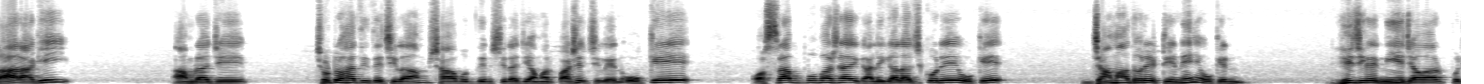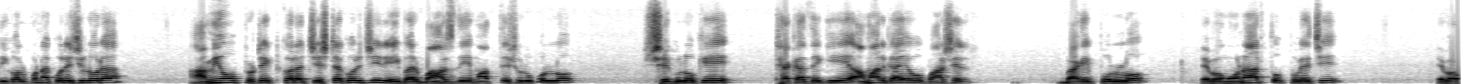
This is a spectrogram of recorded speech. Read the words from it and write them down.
তার আগেই আমরা যে ছোট হাতিতে ছিলাম, শাহাবুদ্দিন সিরাজি আমার পাশে ছিলেন, ওকে অশ্রাব্য ভাষায় গালিগালাজ করে ওকে জামা ধরে টেনে ওকে হিজড়ে নিয়ে যাওয়ার পরিকল্পনা করেছিল ওরা। আমিও প্রোটেক্ট করার চেষ্টা করেছি, এইবার বাঁশ দিয়ে মারতে শুরু করল। সেগুলোকে ঠেকাতে গিয়ে আমার গায়েও বাঁশের বাড়ি পড়ল এবং ওনার তো পড়েছে এবং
